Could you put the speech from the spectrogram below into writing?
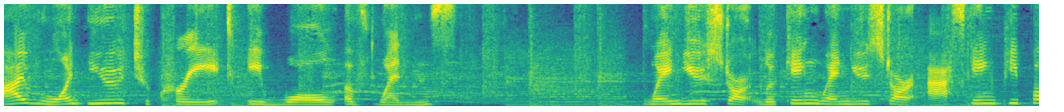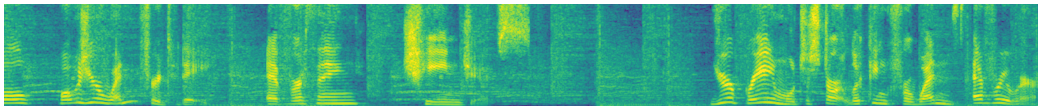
I want you to create a wall of wins. When you start looking, when you start asking people, what was your win for today? Everything changes. Your brain will just start looking for wins everywhere.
